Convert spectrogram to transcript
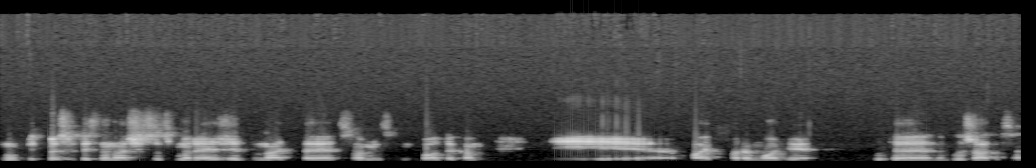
Тому підписуйтесь на наші соцмережі, донатьте сомінським котикам, і байк перемоги буде наближатися.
